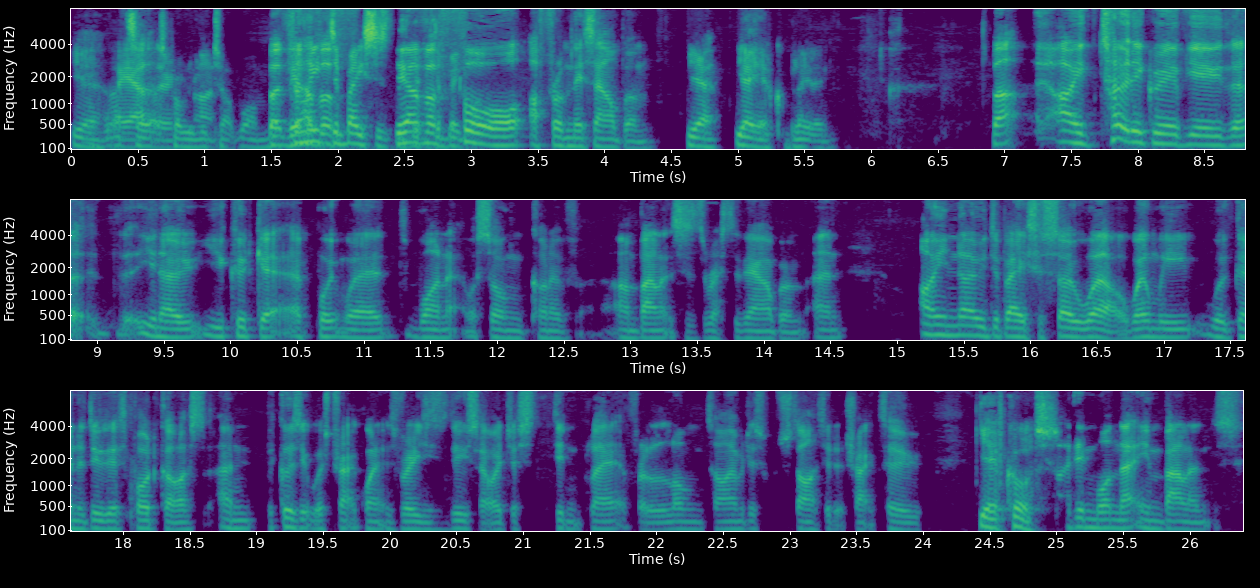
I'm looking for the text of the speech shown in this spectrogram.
yeah. way I'd say out that's probably the top one. But But the for me, other- Debase the the, other the big, four are from this album. Yeah, yeah, yeah, completely. But I totally agree with you that, that, you know you could get a point where one song kind of unbalances the rest of the album, and I know Debaser so well. When we were going to do this podcast, and because it was track one, it was very easy to do so. I just didn't play it for a long time. I just started at track two. Yeah, of course. I didn't want that imbalance.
